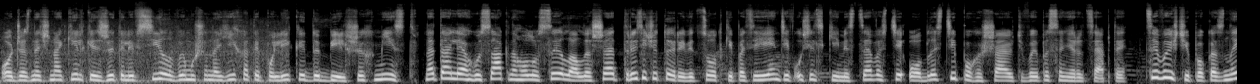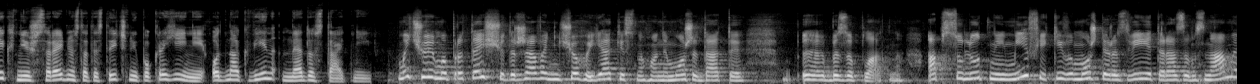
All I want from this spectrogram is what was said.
Отже, значна кількість жителів сіл вимушена їхати по ліки до більших міст. Наталія Гусак наголосила, лише 34% пацієнтів у сільській місцевості області погашають виписані рецепти. Це вищий показник ніж середньостатистичний по країні, однак він недостатній. Ми чуємо про те, що держава нічого якісного не може дати е, Абсолютний міф, який ви можете розвіяти разом з нами,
